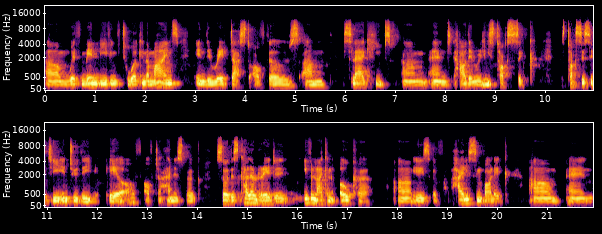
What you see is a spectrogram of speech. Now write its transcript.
um, with men leaving to work in the mines in the red dust of those um, slag heaps um, and how they release toxic toxicity into the air of, of Johannesburg. So this color red, even like an ochre, uh, is highly symbolic. Um, and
